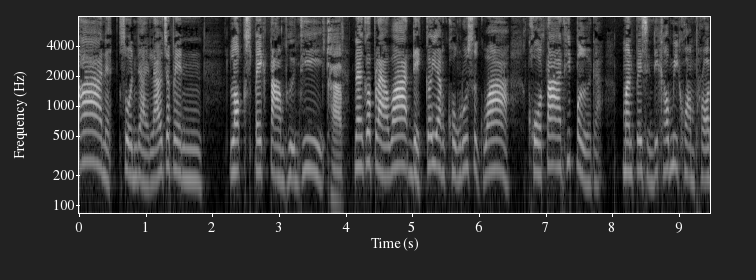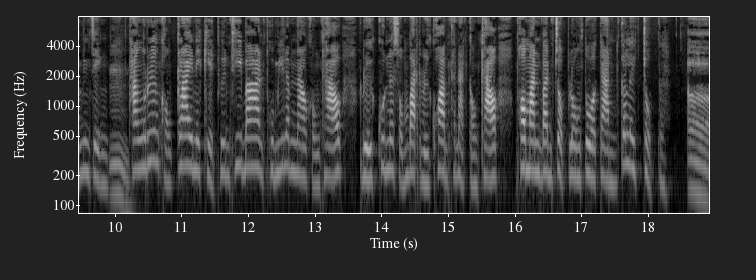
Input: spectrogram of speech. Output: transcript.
ต้าเนี่ย ส่วนใหญ่แล้วจะเป็น lock spec ตามพื้นที่ครับนั่นก็แปลว่าเด็กก็ยังคงรู้สึกว่าโควต้าที่เปิดอะ มันเป็นสิ่งที่เขามีความพร้อมจริงอืมๆทั้งเรื่องของใกล้ในเขตพื้นที่บ้าน ภูมิลำเนาของเขา หรือคุณสมบัติหรือความถนัดของเขา พอมันบรรจบลงตัวกันก็เลยจบไง เออ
